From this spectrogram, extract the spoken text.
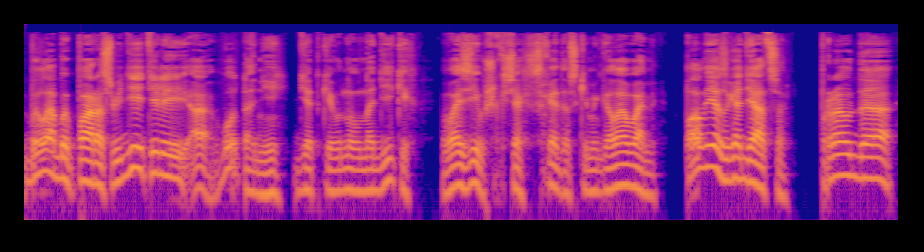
Была бы пара свидетелей, а вот они, — дед кивнул на диких, возившихся с хедовскими головами. Вполне сгодятся. Правда...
